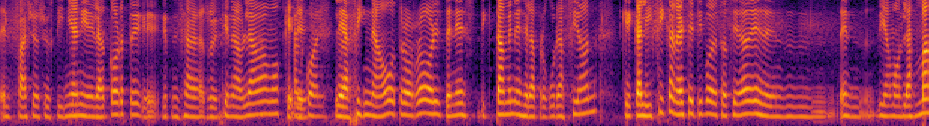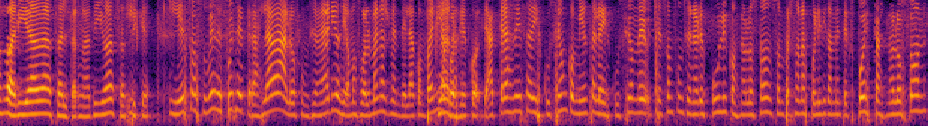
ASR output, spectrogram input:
el fallo Justiniani de la Corte, que, ya recién hablábamos, que le, asigna otro rol, tenés dictámenes de la Procuración que califican a este tipo de sociedades en, digamos, las más variadas alternativas, así que... Y eso a su vez después se traslada a los funcionarios, digamos, o al management de la compañía, porque atrás de esa discusión comienza la discusión de, che, son funcionarios públicos, no lo son, son personas políticamente expuestas, no lo son.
